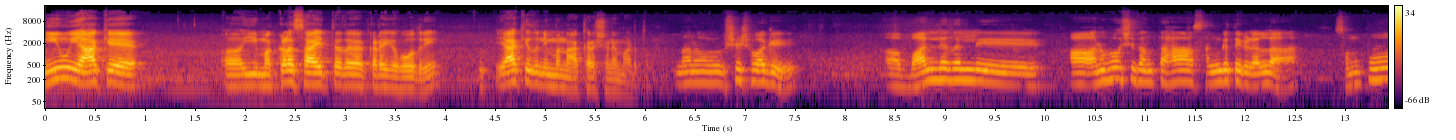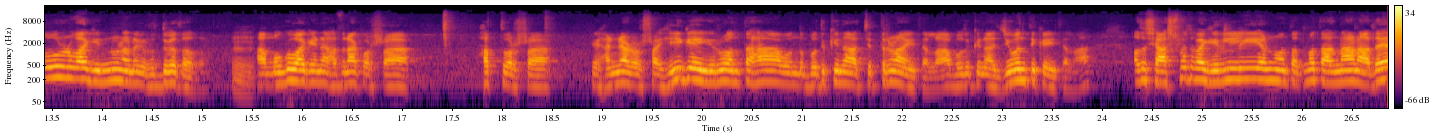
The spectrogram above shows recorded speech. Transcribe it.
ನೀವು ಯಾಕೆ ಈ ಮಕ್ಕಳ ಸಾಹಿತ್ಯದ ಕಡೆಗೆ ಹೋದ್ರಿ? ಇದು ನಿಮ್ಮನ್ನು ಆಕರ್ಷಣೆ ಮಾಡಿತು? ನಾನು ವಿಶೇಷವಾಗಿ ಆ ಬಾಲ್ಯದಲ್ಲಿ ಆ ಅನುಭವಿಸಿದಂತಹ ಸಂಗತಿಗಳೆಲ್ಲ ಸಂಪೂರ್ಣವಾಗಿ ಇನ್ನೂ ನನಗೆ ಹೃದ್ಗತ ಅದು. ಆ ಮಗುವಾಗಿನ ಹದಿನಾಲ್ಕು ವರ್ಷ ಹತ್ತು ವರ್ಷ ಹನ್ನೆರಡು ವರ್ಷ ಹೀಗೆ ಇರುವಂತಹ ಒಂದು ಬದುಕಿನ ಚಿತ್ರಣ ಐತಲ್ಲ ಆ ಬದುಕಿನ ಜೀವಂತಿಕೆ ಐತಲ್ಲ ಅದು ಶಾಶ್ವತವಾಗಿ ಇರಲಿ ಅನ್ನುವಂಥದ್ದು ಮತ್ತು ನಾನು ಅದೇ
